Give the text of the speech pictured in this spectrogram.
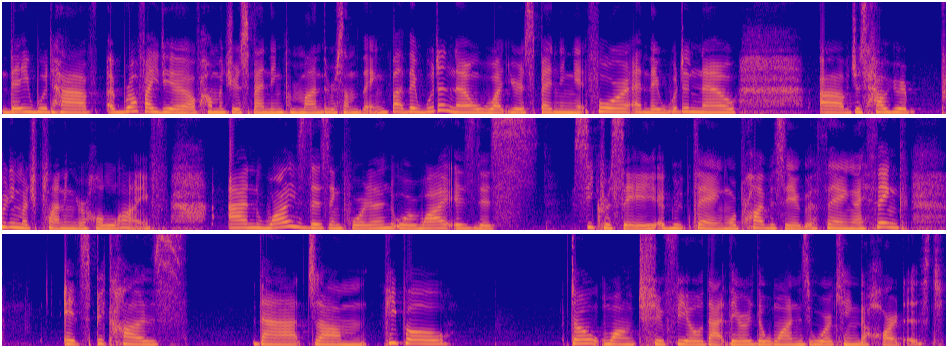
They would have a rough idea of how much you're spending per month or something, but they wouldn't know what you're spending it for, and they wouldn't know uh, just how you're pretty much planning your whole life. And why is this important, or why is this secrecy a good thing, or privacy a good thing? I think it's because that um, people don't want to feel that they're the ones working the hardest.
